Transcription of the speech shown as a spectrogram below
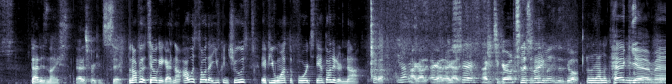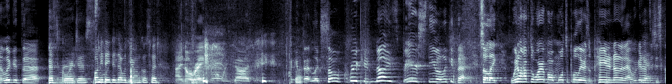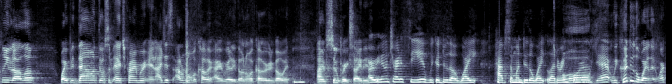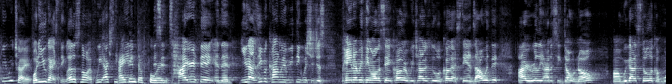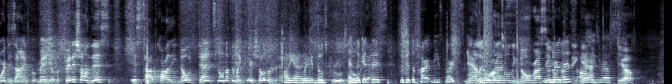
That is nice. That is freaking sick. So now for the tailgate, guys. Now I was told that you can choose if you want the Ford stamped on it or not. Hold up. You have it? I got it. I got it. I got Sure. it. I got you, girl. Listen, I ain't letting this go. Oh, that looks. Heck yeah, man. Look at that. That's gorgeous. Only they did that with your uncle's hood. I know, right? oh my god. Look at that. Looks so freaking nice. Bare steel. Look at that. So like, we don't have to worry about multiple layers of paint or none of that. We're gonna have to just clean it all up, wipe it down, throw some edge primer, and I just I don't know what color. I really don't know what color we're gonna go with. Mm-hmm. I'm super excited. Are we gonna try to see if we could do the white? Have someone do the white lettering for oh, us? Oh yeah, we could do the white letter. Why can't we try it? What do you guys think? Let us know if we actually. I think the this entire thing, and then you guys leave a comment if you think we should just paint everything all the same color. We try to do a color that stands out with it. I really honestly don't know. Um, we gotta still look up more designs, but man, yo, the finish on this is top quality. No dents, no nothing like here. Show them that. Oh yeah, look there's at those grooves. And no look at this. Look at the part. These parts. Yeah, like No all rust. the tooling, no rusting, Remember no this? nothing. Always yeah. rust. Yep.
